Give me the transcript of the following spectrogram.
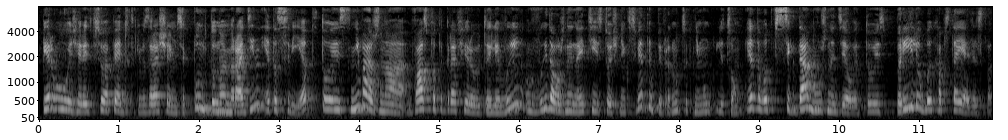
В первую очередь, все опять же таки возвращаемся к пункту номер один, это свет. То есть, неважно, вас фотографируют или вы, вы должны найти источник света и повернуться к нему лицом. Это вот всегда нужно делать, то есть при любых обстоятельствах.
